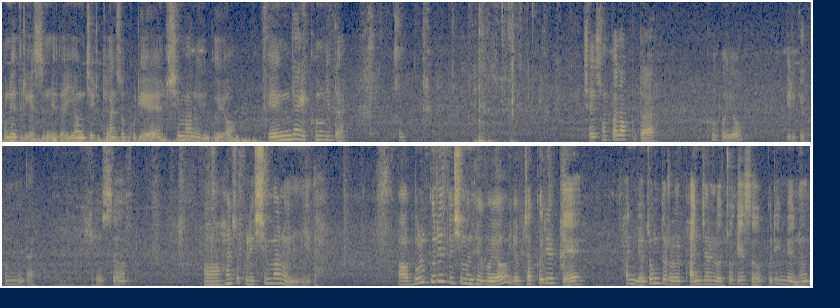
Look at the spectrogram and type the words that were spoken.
보내드리겠습니다. 영지 이렇게 한 소쿠리에 10만원이고요. 굉장히 큽니다. 제 손바닥보다 크고요. 이렇게 큽니다. 그래서 어, 한 소쿠리에 10만원입니다. 아, 물 끓여 드시면 되고요. 엽차 끓일 때 한 요 정도를 반절로 쪼개서 끓이면은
